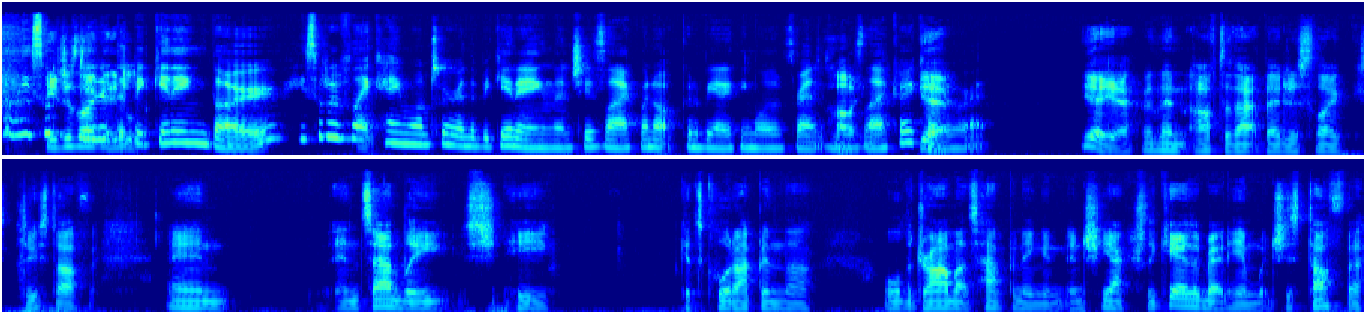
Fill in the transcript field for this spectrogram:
Well, he He sort of just, did like, at the beginning, though. He sort of like came onto her in the beginning, and then she's like, "We're not going to be anything more than friends." And Oh, he's like, "Okay, yeah. all right." yeah, yeah. And then after that, they just like do stuff, and and sadly, sh- he gets caught up in the all the drama that's happening, and, and she actually cares about him, which is tough for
